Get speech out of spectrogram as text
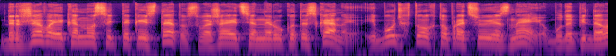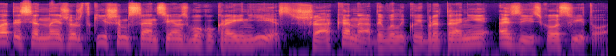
Держава, яка носить такий статус, вважається нерукотисканою, і будь-хто, хто працює з нею, буде піддаватися найжорсткішим санкціям з боку країн ЄС, США, Канади, Великої Британії, Азійського світу.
